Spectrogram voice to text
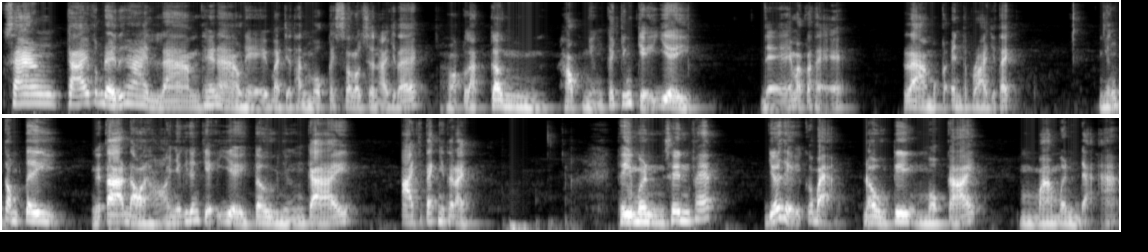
sang cái vấn đề thứ hai, làm thế nào để mà trở thành một cái solution architect, hoặc là cần học những cái chứng chỉ gì để mà có thể làm một cái enterprise architect. Những công ty, người ta đòi hỏi những cái chứng chỉ gì từ những cái architect như thế này. Thì mình xin phép giới thiệu các bạn đầu tiên một cái mà mình đã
